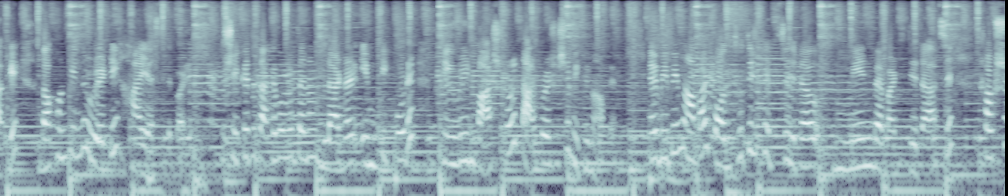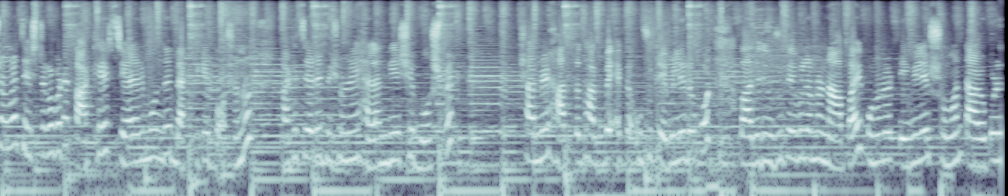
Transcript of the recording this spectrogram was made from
থাকে, তখন কিন্তু রেটিং হাই আসতে পারে। সেক্ষেত্রে তাকে বলব যেন ব্লাডার এমটি করে ইউরিন পাস করে, তারপরে এসে সে বিপি মাপে। এই বিপি মাপার পদ্ধতির ক্ষেত্রে যেটা মেন ব্যাপার যেটা আছে, সবসময় আমরা চেষ্টা করব একটা কাঠের চেয়ারের মধ্যে ব্যক্তিকে বসানো কাঠের চেয়ারের পিছনে হেলান দিয়ে সে বসবে। সামনের হাতটা থাকবে একটা উঁচু টেবিলের ওপর, বা যদি উঁচু টেবিল আমরা না পাই কোনো একটা টেবিলের সমান, তার উপরে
